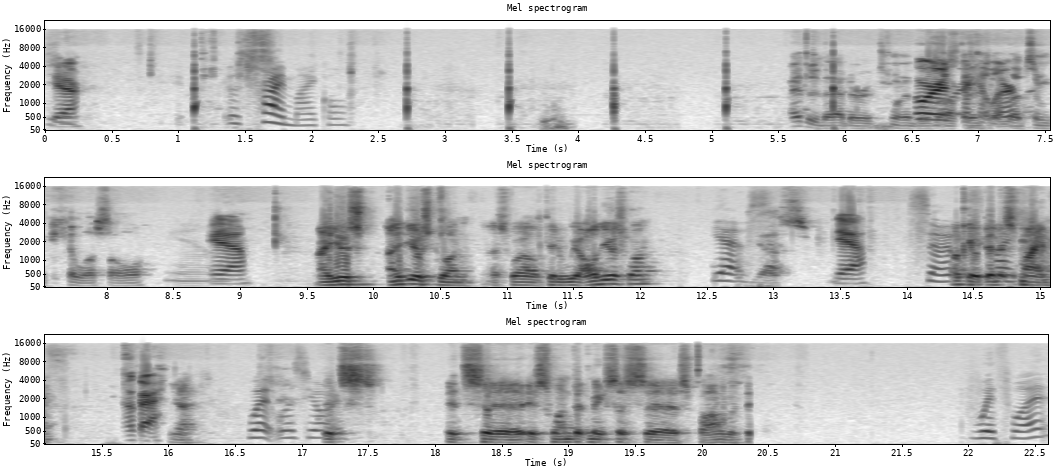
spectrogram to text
Yeah. It was probably Michael. Either that or it's one of those Or is the offense that killer. lets him kill us all. Yeah. Yeah. I used I used one as well. Did we all use one? Yes. Yes. Yeah. So. Okay, then it's mine. Okay. Yeah. What was yours? It's it's uh, it's one that makes us uh, spawn with the, With what?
